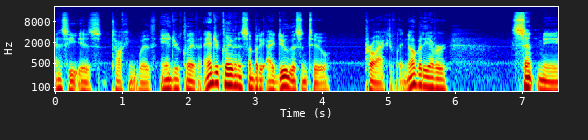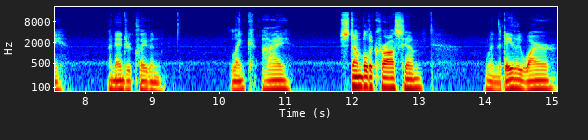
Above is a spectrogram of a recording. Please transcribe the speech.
as he is talking with Andrew Klavan. Andrew Klavan is somebody I do listen to proactively. Nobody ever sent me an Andrew Klavan link. I stumbled across him when the Daily Wire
